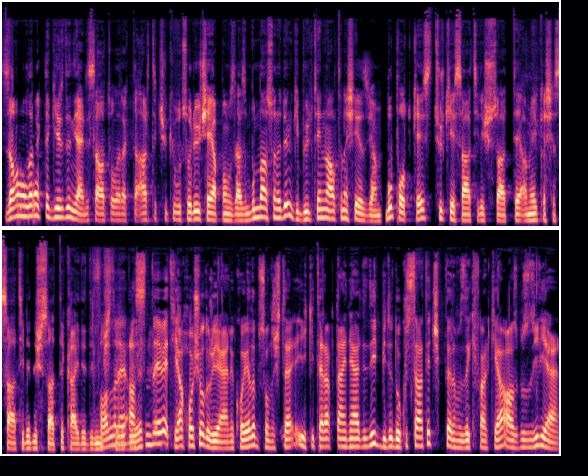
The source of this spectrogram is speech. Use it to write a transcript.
zaman olarak da girdin yani saat olarak da. Artık çünkü bu soruyu şey yapmamız lazım. Bundan sonra diyorum ki bültenin altına şey yazacağım. Bu podcast Türkiye saatiyle şu saatte, Amerika saatiyle de şu saatte kaydedilmiştir Vallahi diye. aslında evet ya hoş olur yani koyalım. Sonuçta iki taraf da aynı yerde değil. Bir de 9 saate çıktı aramızdaki fark ya. Az buz değil yani.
